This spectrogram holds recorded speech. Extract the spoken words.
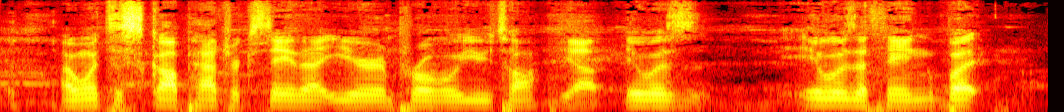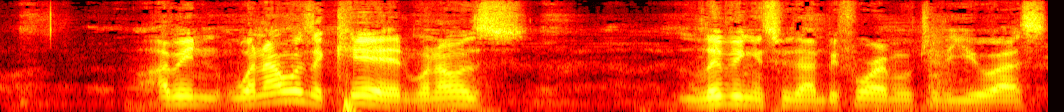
I went to Scott Patrick's Day that year in Provo, Utah. Yeah. It was it was a thing, but I mean, when I was a kid, when I was living in Sudan before I moved to the U.S.,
